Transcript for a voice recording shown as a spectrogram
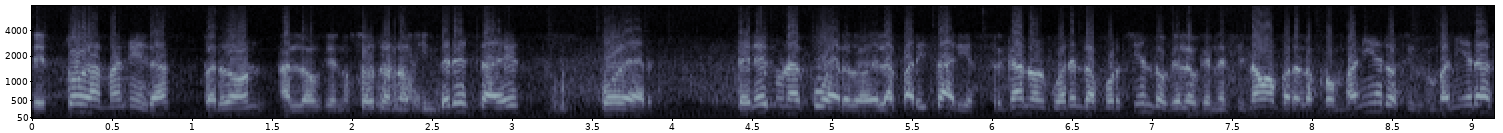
De todas maneras, perdón, a lo que a nosotros nos interesa es poder tener un acuerdo de la paritaria cercano al 40%, que es lo que necesitamos para los compañeros y compañeras,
